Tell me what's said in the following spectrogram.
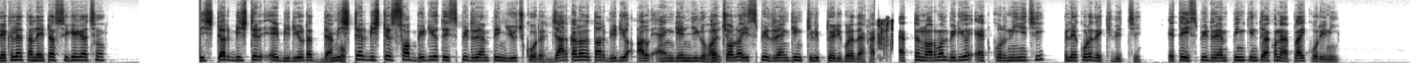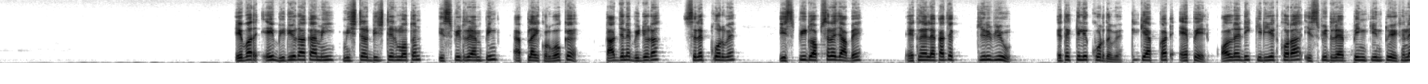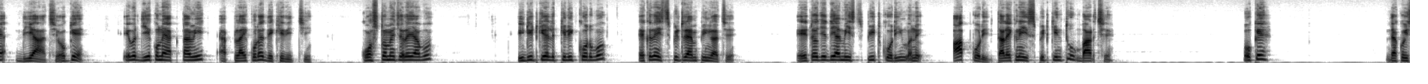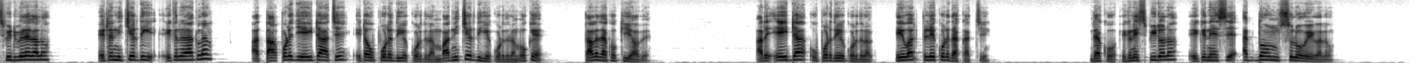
দেখলে তাহলে এটা শিখে গেছো? মিস্টার বিস্টের এই ভিডিওটা দেখ। মিস্টার বিস্টের সব ভিডিওতে স্পিড র্যাম্পিং ইউজ করে। যার কারণে তার ভিডিও আরও অ্যাঙ্গেঞ্জিং হয়। চলো স্পিড র্যাঙ্কিং ক্লিপ তৈরি করে দেখায় একটা নর্মাল ভিডিও অ্যাড করে নিয়েছি প্লে করে দেখিয়ে দিচ্ছি। এতে স্পিড র্যাম্পিং কিন্তু এখনও অ্যাপ্লাই করিনি। এবার এই ভিডিওটাকে আমি মিস্টার বিস্টের মতন স্পিড র্যাম্পিং অ্যাপ্লাই করব, ওকে? তার জন্য ভিডিওটা সিলেক্ট করবে, স্পিড অপশানে যাবে, এখানে লেখা আছে কিরভিউ, এতে ক্লিক করে দেবে। ক্যাপকাট অ্যাপে অলরেডি ক্রিয়েট করা স্পিড র্যাম্পিং কিন্তু এখানে দেওয়া আছে, ওকে? এবার যে কোনো একটা আমি অ্যাপ্লাই করে দেখিয়ে দিচ্ছি। কস্টমে চলে যাব এডিট ক্লিক করব, এখানে স্পিড র্যাম্পিং আছে। এটা যদি আমি স্পিড করি মানে আপ করি, তাহলে এখানে স্পিড কিন্তু বাড়ছে। ওকে দেখো স্পিড বেড়ে গেল। এটা নিচের দিকে এখানে রাখলাম, আর তারপরে যে এইটা আছে, এটা উপরের দিকে করে দিলাম, বা নিচের দিকে করে দিলাম ওকে তাহলে দেখো কি হবে। আর এইটা উপরের দিকে করে দিলাম। এবার প্লে করে দেখাচ্ছি। দেখো, এখানে স্পিড হলো, এখানে এসে একদম স্লো হয়ে গেল।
